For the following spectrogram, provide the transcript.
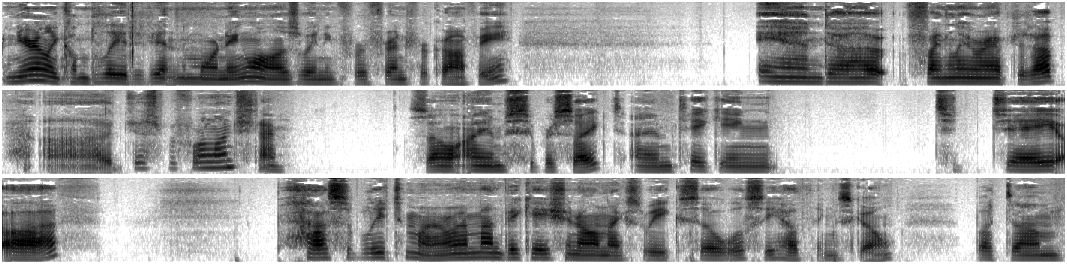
nearly completed it in the morning while I was waiting for a friend for coffee. And uh, finally wrapped it up uh, just before lunchtime. So I am super psyched. I'm taking today off, possibly tomorrow. I'm on vacation all next week, so we'll see how things go. But um,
